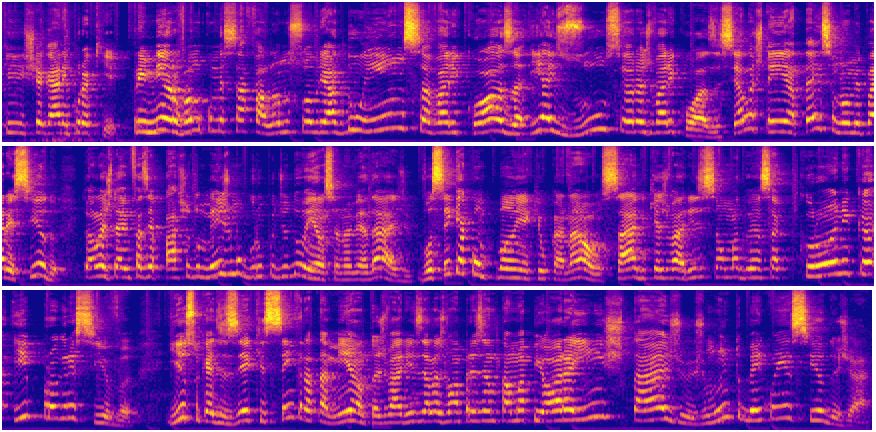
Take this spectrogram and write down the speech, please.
que chegarem por aqui. Primeiro, vamos começar falando sobre a doença varicosa e as úlceras varicosas. Se elas têm até esse nome parecido, então elas devem fazer parte do mesmo grupo de doença, não é verdade? Você que acompanha aqui o canal sabe que as varizes são uma doença crônica e progressiva. Isso quer dizer que sem tratamento as varizes elas vão apresentar uma piora em estágios muito bem conhecidos já.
